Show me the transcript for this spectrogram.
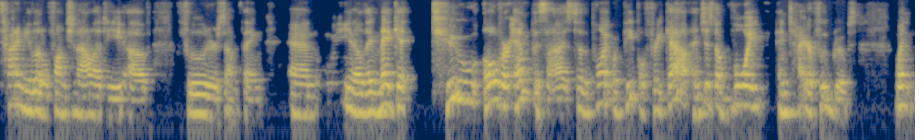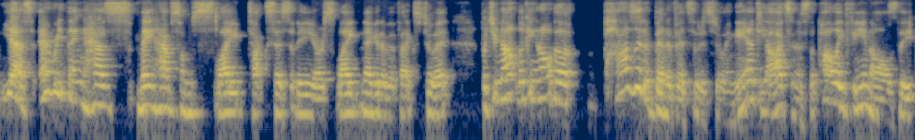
tiny little functionality of food or something, and you know they make it too overemphasized to the point where people freak out and just avoid entire food groups. When yes, everything has may have some slight toxicity or slight negative effects to it, but you're not looking at all the positive benefits that it's doing, the antioxidants, the polyphenols, the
